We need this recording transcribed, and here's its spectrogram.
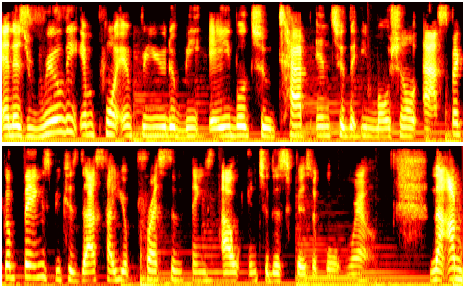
and it's really important for you to be able to tap into the emotional aspect of things because that's how you're pressing things out into this physical realm. Now I'm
